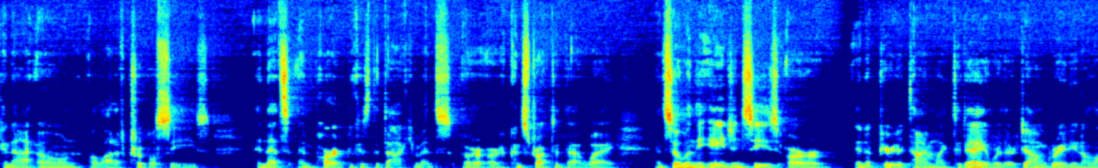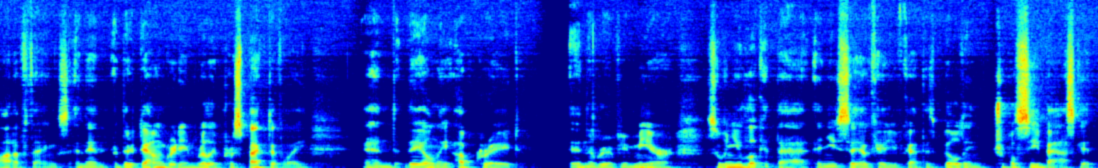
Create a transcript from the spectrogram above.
cannot own a lot of triple Cs. And that's in part because the documents are, are constructed that way. And so when the agencies are in a period of time like today where they're downgrading a lot of things and then they're downgrading really prospectively and they only upgrade in the rearview mirror. So when you look at that and you say, okay, you've got this building triple C basket,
